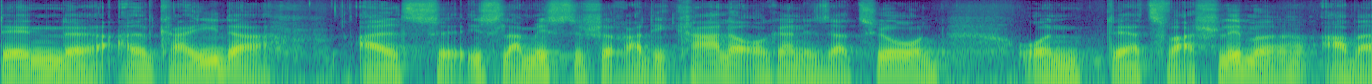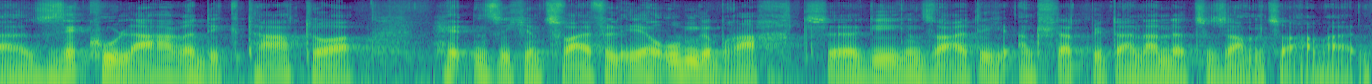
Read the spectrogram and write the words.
denn äh, Al-Qaida als islamistische radikale Organisation und der zwar schlimme, aber säkulare Diktator hätten sich im Zweifel eher umgebracht äh, gegenseitig, anstatt miteinander zusammenzuarbeiten.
